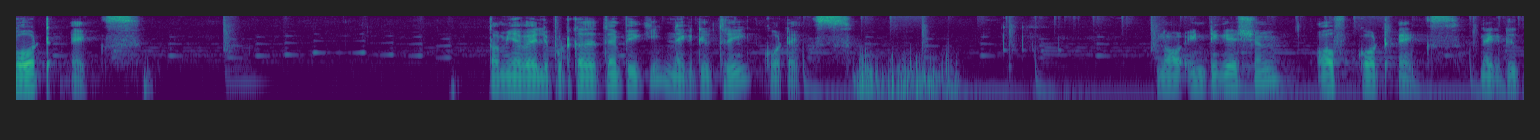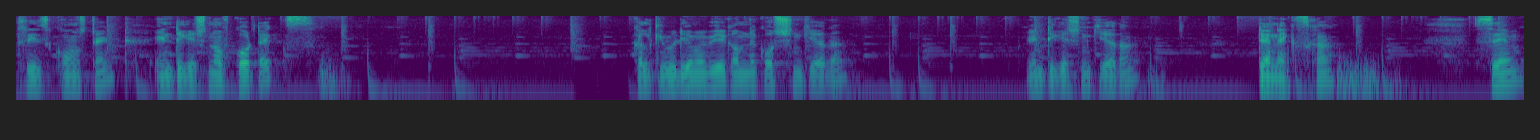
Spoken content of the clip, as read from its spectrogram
cot x. तो हम यह वैल्यू पुट कर देते हैं p की negative three cot x now integration of cot x negative three is constant integration of cot x कल की वीडियो में भी एक हमने क्वेश्चन किया था। इंटीग्रेशन किया था। टेन एक्स का। सेम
